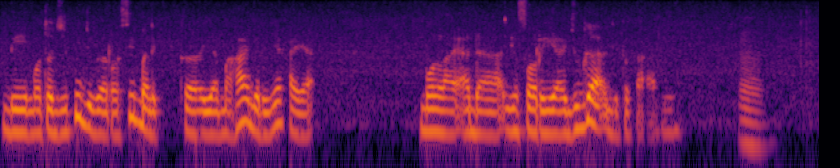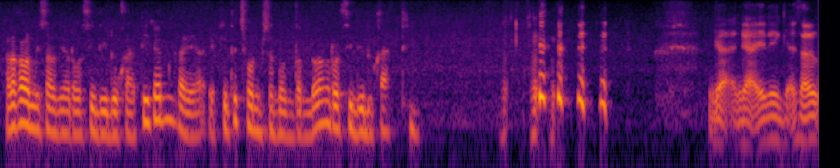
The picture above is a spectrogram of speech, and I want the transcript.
di MotoGP juga Rossi balik ke Yamaha jadinya kayak mulai ada euforia juga gitu kan Hmm. karena kalau misalnya Rossi di Ducati kan kayak ya kita cuma bisa nonton doang Rossi di Ducati Nggak, nggak ini, nggak selalu.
